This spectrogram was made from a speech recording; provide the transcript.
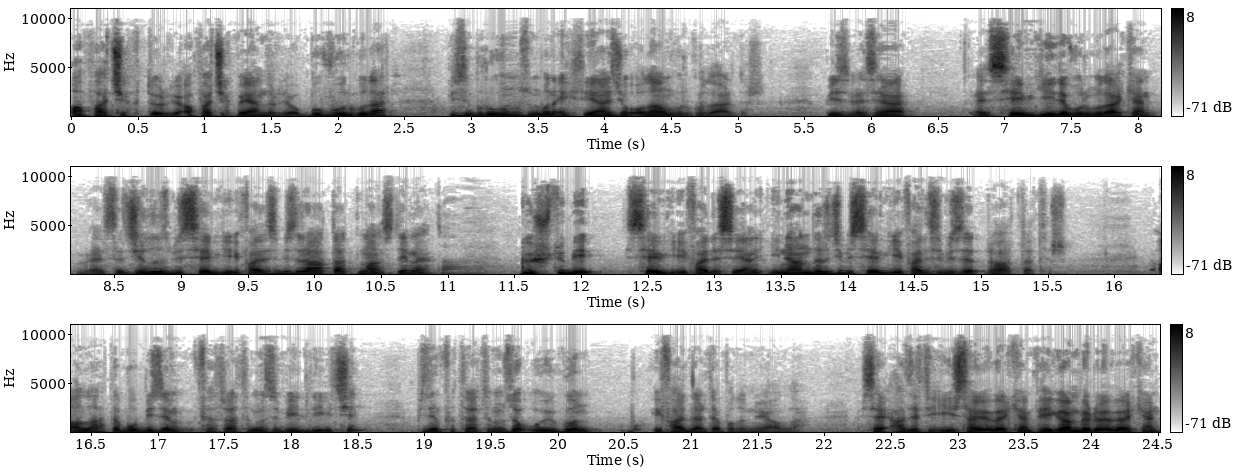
Apaçıktır diyor. Apaçık beyandır diyor. Bu vurgular bizim ruhumuzun buna ihtiyacı olan vurgulardır. Biz mesela e, sevgiyi de vurgularken mesela cılız bir sevgi ifadesi bizi rahatlatmaz değil mi? Doğru. Güçlü bir sevgi ifadesi yani inandırıcı bir sevgi ifadesi bizi rahatlatır. Allah da bu bizim fıtratımızı bildiği için bizim fıtratımıza uygun bu ifadelerde bulunuyor Allah. Mesela Hz. İsa'yı överken, peygamberi överken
